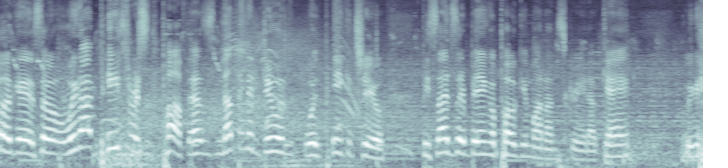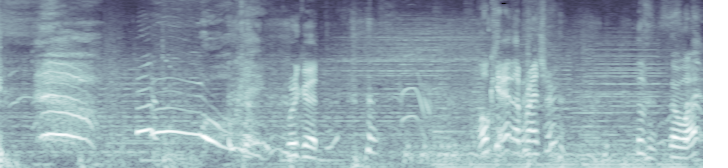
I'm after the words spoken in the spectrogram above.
okay. So we got Peach versus Puff. That has nothing to do with, with Pikachu, besides there being a Pokemon on screen. Okay. We, We're good. Okay, the pressure. the what?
